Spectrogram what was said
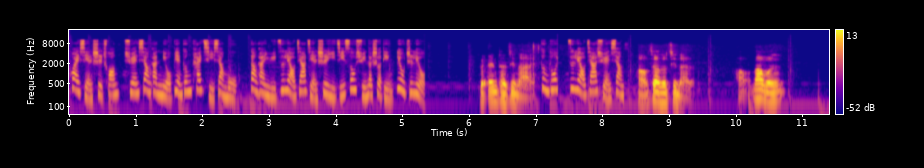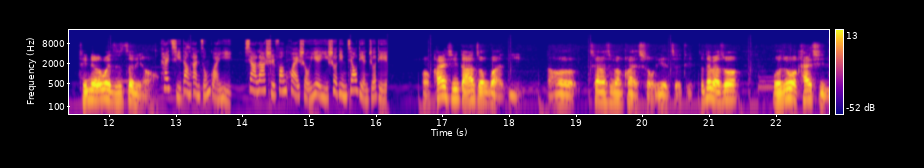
快显示窗选项按钮变更开启项目档案与资料加检视以及搜寻的设定六之六。就 Enter 进来更多资料加选项。好，这样就进来了。好，那我们。停留的位置是这里哦。开启档案总管椅，下拉式方块首页已设定焦点折叠。哦，开启档案总管椅，然后下拉式方块首页折叠，这代表说，我如果开启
